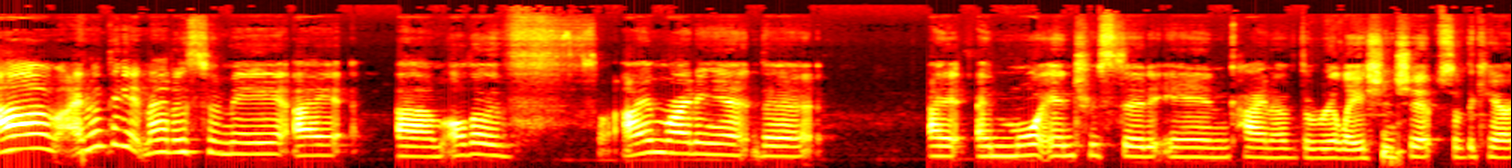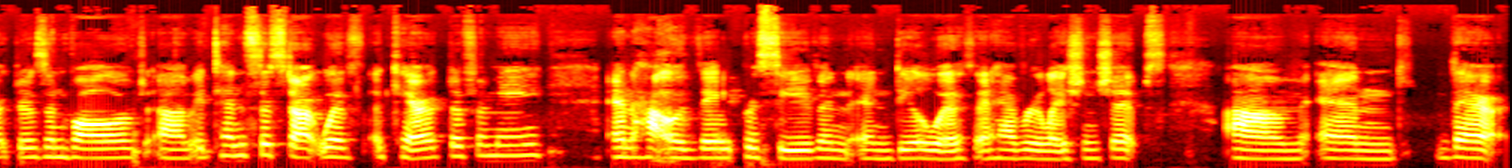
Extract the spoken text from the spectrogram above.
Um, I don't think it matters for me. I, um, although if I'm writing it, the I, am more interested in kind of the relationships of the characters involved. Um, it tends to start with a character for me and how they perceive and, and deal with and have relationships. Um, and there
